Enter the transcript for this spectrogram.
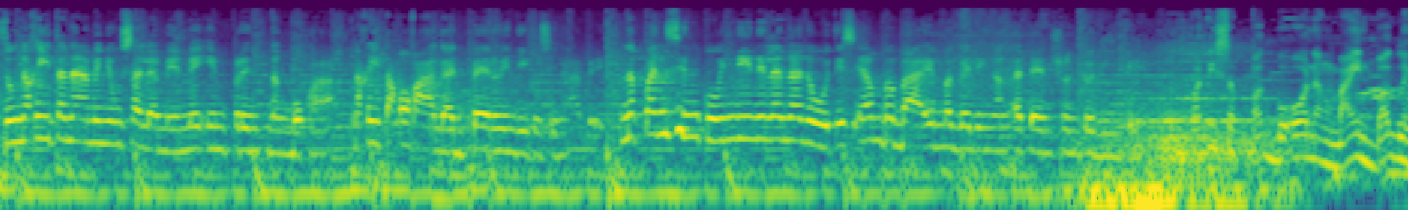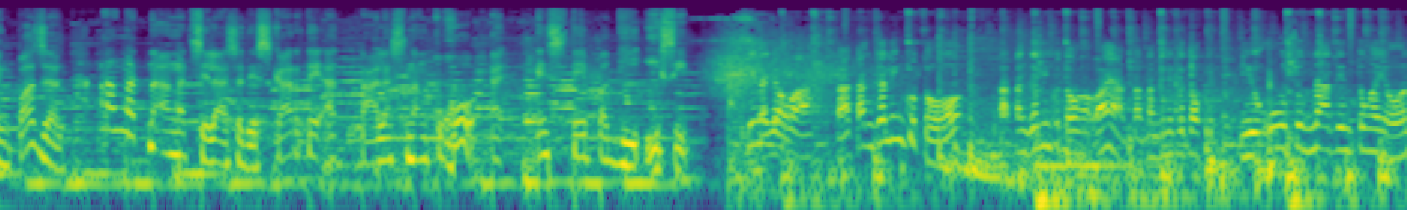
Nung nakita namin yung salamin, may imprint ng buka. Nakita ko kagad, pero hindi ko sinabi. Napansin ko, hindi nila na-notice, eh ang babae magaling ang attention to detail. Pati sa pagbuo ng mind-boggling puzzle, angat na angat sila sa diskarte at talas ng kuko, eh, este pag-iisip. Ko ah, tatanggalin ko to, tatanggalin ko to, ayan, tatanggalin ko to, iuusog natin to ngayon,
